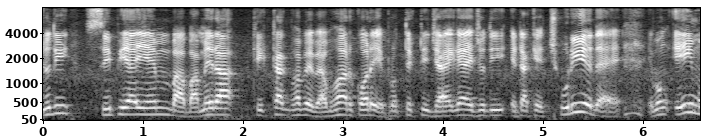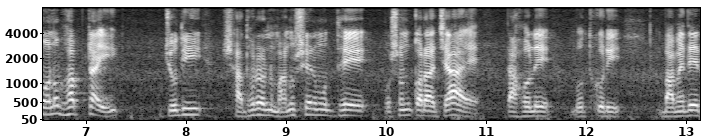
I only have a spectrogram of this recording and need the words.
যদি সিপিআইএম বা বামেরা ঠিকঠাকভাবে ব্যবহার করে প্রত্যেকটি জায়গায় যদি এটাকে ছড়িয়ে দেয় এবং এই মনোভাবটাই যদি সাধারণ মানুষের মধ্যে পোষণ করা যায়, তাহলে বোধ করি বামেদের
